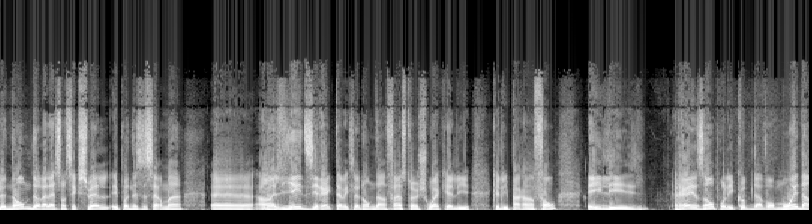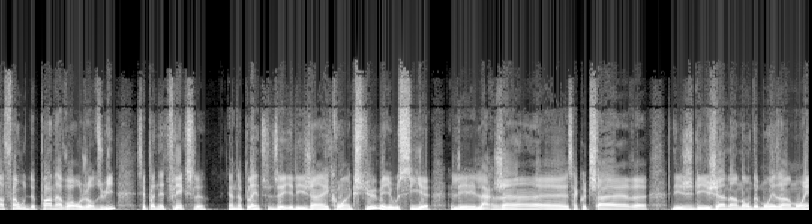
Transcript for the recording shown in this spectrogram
le nombre de relations sexuelles et pas nécessairement euh, en lien direct avec le nombre d'enfants. C'est un choix que les que les parents font et les raisons pour les couples d'avoir moins d'enfants ou de pas en avoir aujourd'hui, c'est pas Netflix là. Il y en a plein, tu disais, il y a les gens éco-anxieux, mais il y a aussi euh, les l'argent, euh, ça coûte cher, euh, les, les, jeunes en ont de moins en moins.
